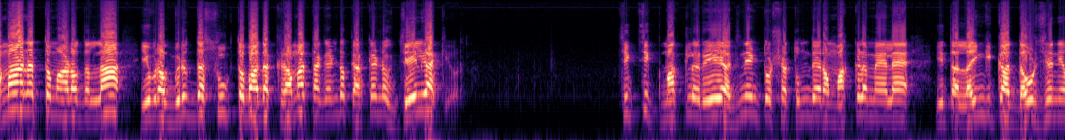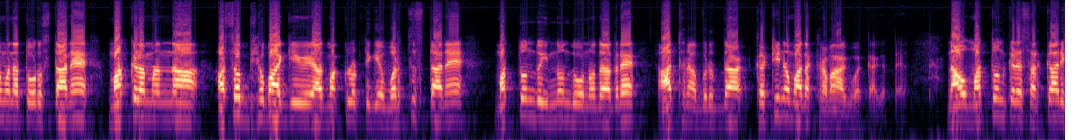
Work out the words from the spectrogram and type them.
ಅಮಾನತ್ತು ಮಾಡೋದಲ್ಲ, ಇವರ ವಿರುದ್ಧ ಸೂಕ್ತವಾದ ಕ್ರಮ ತಗೊಂಡು ಕರ್ಕೊಂಡೋಗಿ ಜೈಲಿಗೆ ಹಾಕಿ ಇವ್ರನ್ನ ಚಿಕ್ಕ ಚಿಕ್ಕ ಮಕ್ಳು ರೀ, ಹದಿನೆಂಟು ವರ್ಷ ತುಂಬದೇ ಇರೋ ಮಕ್ಕಳ ಮೇಲೆ ಈತ ಲೈಂಗಿಕ ದೌರ್ಜನ್ಯವನ್ನ ತೋರಿಸ್ತಾನೆ, ಮಕ್ಕಳನ್ನ ಅಸಭ್ಯವಾಗಿ ಮಕ್ಕಳೊಟ್ಟಿಗೆ ವರ್ತಿಸ್ತಾನೆ, ಮತ್ತೊಂದು ಇನ್ನೊಂದು ಅನ್ನೋದಾದ್ರೆ ಆತನ ವಿರುದ್ಧ ಕಠಿಣವಾದ ಕ್ರಮ ಆಗ್ಬೇಕಾಗತ್ತೆ. ನಾವು ಮತ್ತೊಂದು ಕಡೆ ಸರ್ಕಾರಿ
